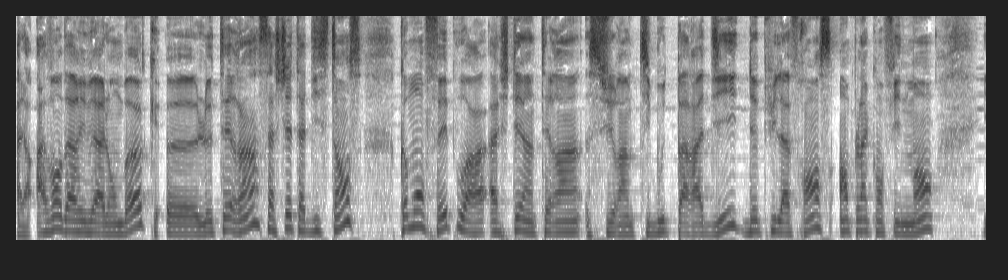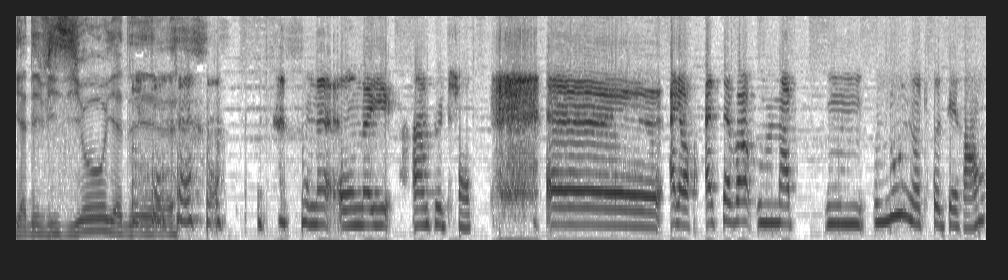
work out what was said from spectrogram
Alors avant d'arriver à Lombok, euh, le terrain s'achète à distance. Comment on fait pour acheter un terrain sur un petit bout de paradis depuis la France en plein confinement? Il y a des visios, il y a des... on a, on a eu un peu de chance. Euh, alors, à savoir, on a on loue notre terrain.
